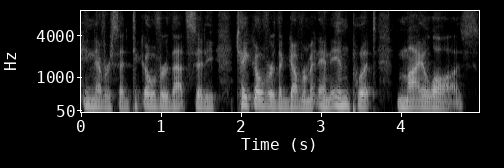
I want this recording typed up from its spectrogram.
He never said, take over that city, take over the government, and input my laws.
